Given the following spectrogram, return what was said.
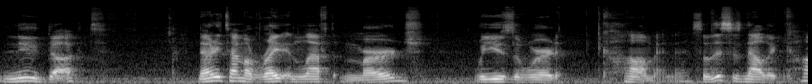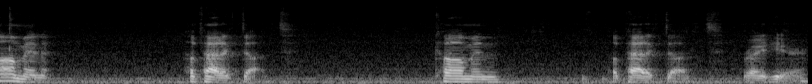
new duct. Now anytime a right and left merge, we use the word common. So this is now the common hepatic duct. Common hepatic duct right here.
